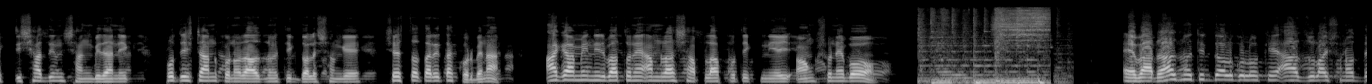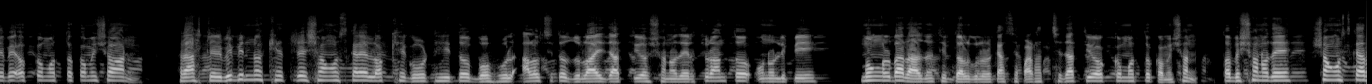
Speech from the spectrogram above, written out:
একটি স্বাধীন সাংবিধানিক প্রতিষ্ঠান কোনো রাজনৈতিক দলের সঙ্গে স্বেচ্ছাচারিতা করবে না। আগামী নির্বাচনে আমরা শাপলা প্রতীক নিয়েই অংশ নেব। এবার রাজনৈতিক দলগুলোকে আজ জুলাই সনদ দেবে ঐক্যমত্য কমিশন রাষ্ট্রের বিভিন্ন ক্ষেত্রে সংস্কারের লক্ষ্যে গঠিত বহুল আলোচিত জুলাই জাতীয় সনদের চূড়ান্ত অনুলিপি মঙ্গলবার রাজনৈতিক দলগুলোর কাছে পাঠাচ্ছে জাতীয় ঐক্যমত্য কমিশন। তবে সনদে সংস্কার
